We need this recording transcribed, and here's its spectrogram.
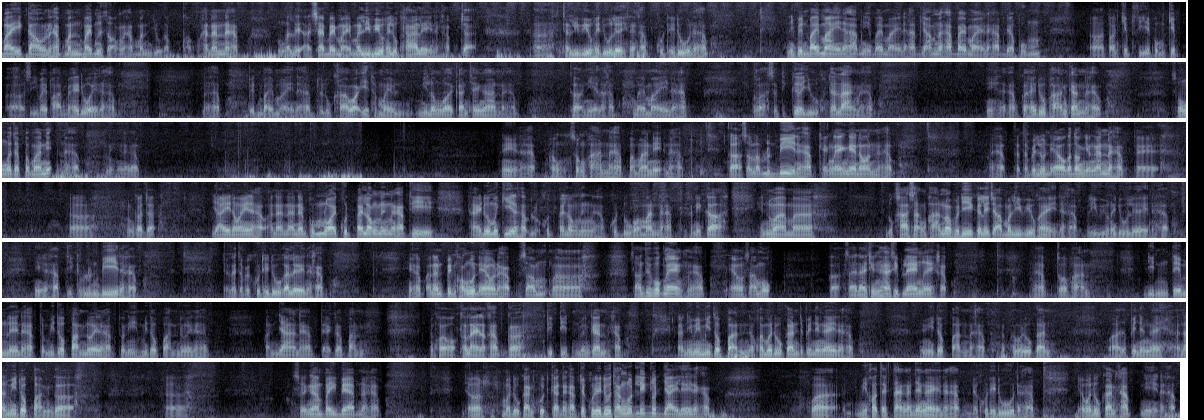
ใบเก่านะครับ มันใบมือสองนะครับ มันอยู่กับของคันนั้นนะครับผมก็เลยใช้ใบใหม่มารีวิวให้ลูกค้าเลยนะครับ จะจะรีวิวให้ดูเลยนะครับ ขุดให้ดูนะครับ อันนี้เป็นใบใหม่นะครับนี่ใบใหม่นะครับ ย้ำนะครับใบใหม่นะครับ เดี๋ยวผมอตอนเก็บสีผมเก็บสีใบผ่านไปให้ด้วยนะครับนะครับ เป็นใบใหม่นะครับเดี๋ยวลูกค้าว่าเอ๊ะทำไมมีร่องรอยการใช้งานนะครับ ก็เนี่ยแหละครับใบใหม่นะครับก็สติกเกอร์อยู่ด้านล่างนะครับ นี่นะครับก็ให้ดูผานกันนะครับทรงก็จะประมาณนี้นะครับนี่นะครับนี่นะครับของทรงผานนะครับประมาณนี้นะครับ ก็สำหรับรุ่น B นะครับ แข็งแรงแน่นอนนะครับนะครับ แต่ถ้าเป็นรุ่น L ก็ต้องอย่างนั้นนะครับ แต่เอ่อมันก็จะใหญ่หน่อยนะครับอันนั้นอันนั้นผมลอยขุดไปล่องนึงนะครับ ที่ถ่ายดูเมื่อกี้นะครับ ขุดไปล่องนึงนะครับ ขุดดูหัวมันนะครับคราวนี้ก็เห็นว่ามา ลูกค้าสั่งผ่านมาพอดีก็เลยจะเอามารีวิวให้นะครับรีวิวให้ดูเลยนะครับนี่นะครับติดกับรุ่น B นะครับเดี๋ยวก็จะไปขุดให้ดูกันเลยนะครับนี่ครับอันนั้นเป็นของรุ่น L นะครับสามสามสิบหกแรงนะครับ L สามหกก็ใส่ได้ถึงห้าสิบแรงเลยครับนะครับ ตัวผานดินเต็มเลยนะครับ แต่มีตัวปั่นด้วยนะครับ ตัวนี้มีตัวปั่นด้วยนะครับ ปั่นยานะครับ แต่ก็ปั่นไม่ค่อยออกเท่าไหร่หรอกครับ ก็ติดติดๆเหมือนกันครับ อันนี้ไม่มีตัวปั่นเดี๋ยวค่อยมาดูกันจะเป็นยังไงนะครับ ไม่มีตัวปั่นนะครับเดี๋ยวค่อยมาดูกันว่าจะเป็นยังไง อันนั้นมีตัวปั่นก็สวยงามไปอีกแบบนะครับ เดี๋ยวมาดูการขุดกันนะครับ จะขุดให้ดูทั้งรถเล็กรถใหญ่เลยนะครับ ว่ามีข้อแตกต่างกันยังไงนะครับเดี๋ยวขุดให้ดูนะครับ เดี๋ยวมาดูกันครับนี่นะครับ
